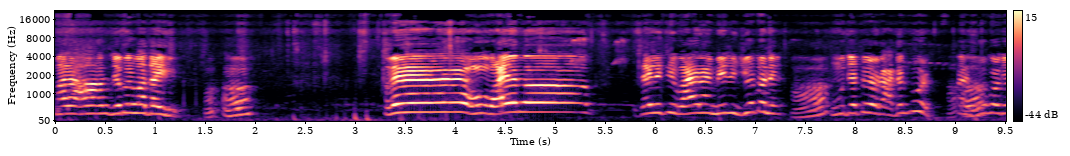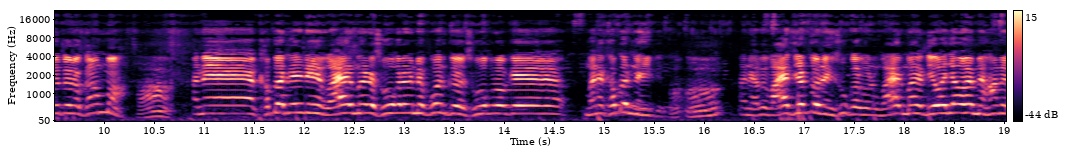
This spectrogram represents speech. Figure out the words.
મારા આ જબર વાત આવી. હા. હવે હું વાયર શૈલીથી વાયર મેલી ગયો હતો ને હું. જતો રહ્યો રાધનપુર અને છોકરો જતો રહ્યો ગામમાં. હા. અને ખબર નહીં ને વાયર મારે છોકરાને મેં ફોન કર્યો. છોકરો કે મને ખબર નહીં કે. અને હવે વાયર જતો નહીં શું કરવાનું? વાયર મારે દેવા જાવ હોય મેં સામે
